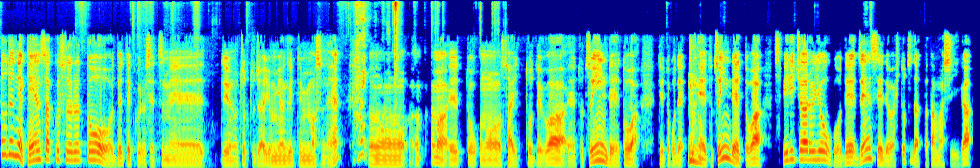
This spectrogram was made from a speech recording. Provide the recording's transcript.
トでね、検索すると出てくる説明っていうのをちょっとじゃあ読み上げてみますね。はい。あの、まあ、えっ、ー、と、このサイトでは、えっ、ー、と、ツインレイとはっていうところで、えっ、と、ツインレイとは、スピリチュアル用語で、前世では一つだった魂が、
